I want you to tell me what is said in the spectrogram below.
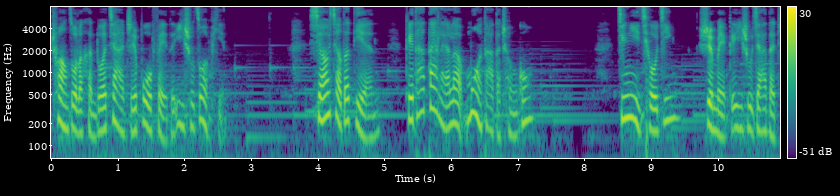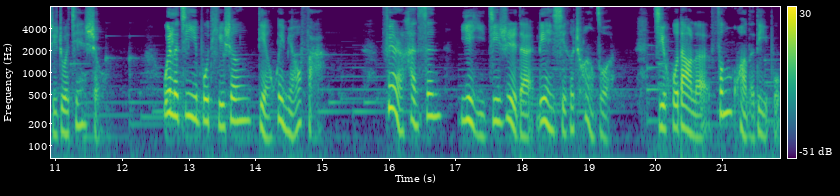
创作了很多价值不菲的艺术作品。小小的点给他带来了莫大的成功。精益求精是每个艺术家的执着坚守。为了进一步提升点绘描法，菲尔汉森夜以继日的练习和创作，几乎到了疯狂的地步。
